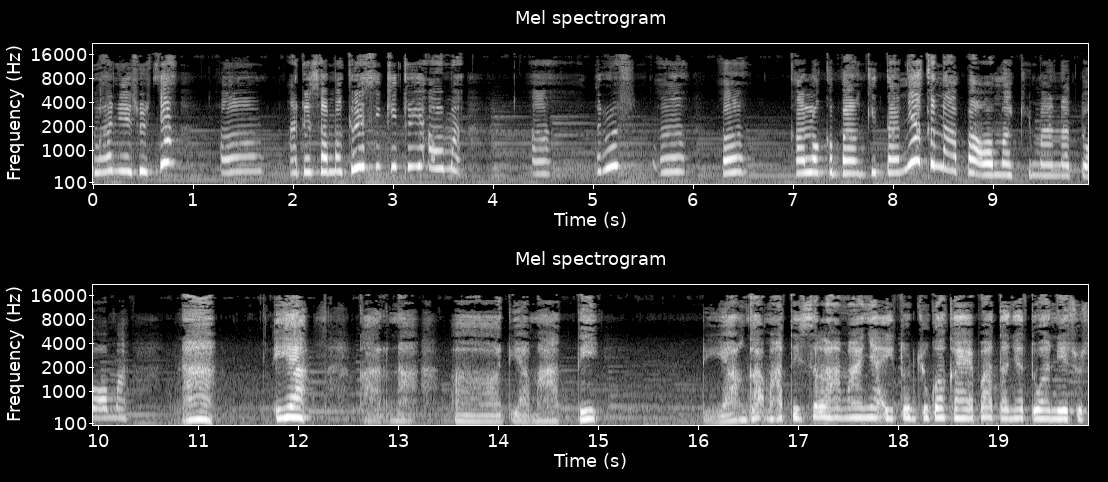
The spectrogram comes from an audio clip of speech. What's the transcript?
Tuhan Yesusnya uh, ada sama Gracie gitu ya Oma. Uh, terus uh, uh, kalau kebangkitannya kenapa Oma? Gimana tuh Oma? Nah, iya karena uh, dia mati Dia nggak mati selamanya itu juga kehebatannya Tuhan Yesus.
